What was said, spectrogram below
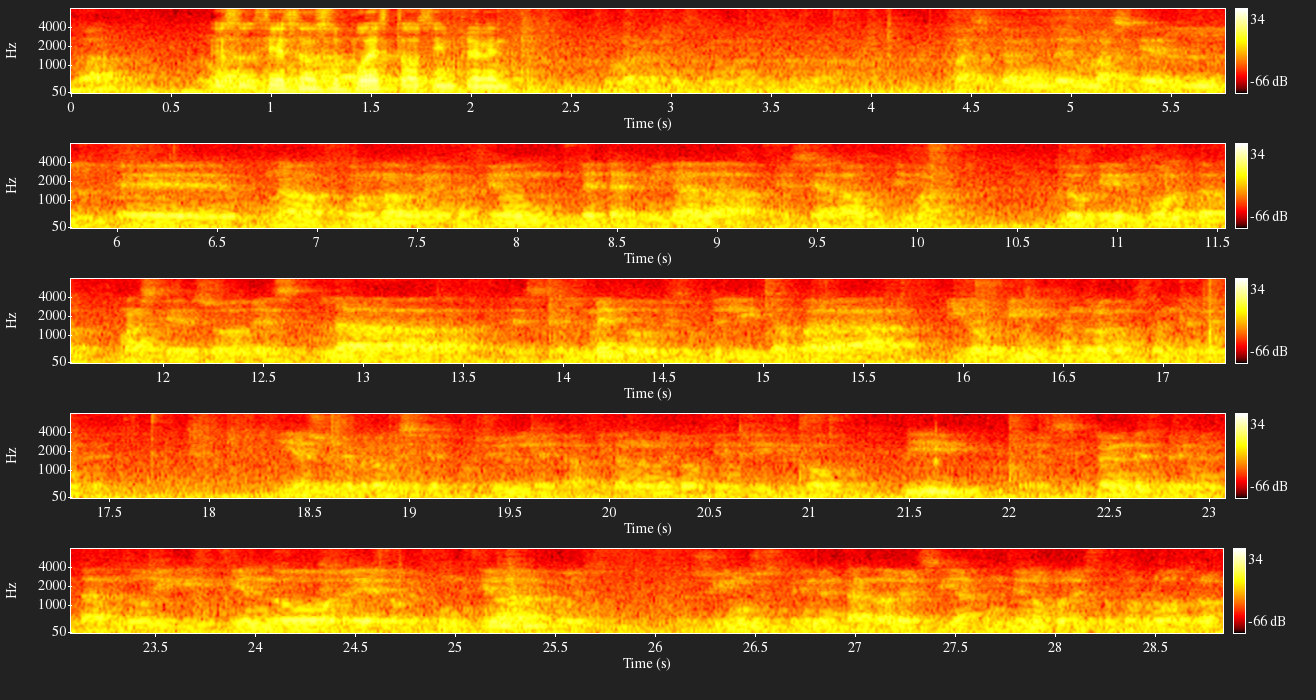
¿Verdad? si es un supuesto simplemente. Básicamente, más que eh, una forma de organización determinada que sea la óptima, lo que importa más que eso es, la, es el método que se utiliza para ir optimizándola constantemente. Y eso yo creo que sí que es posible aplicando el método científico y eh, simplemente experimentando y viendo eh, lo que funciona, pues, pues, seguimos experimentando a ver si ha funcionado por esto, por lo otro.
